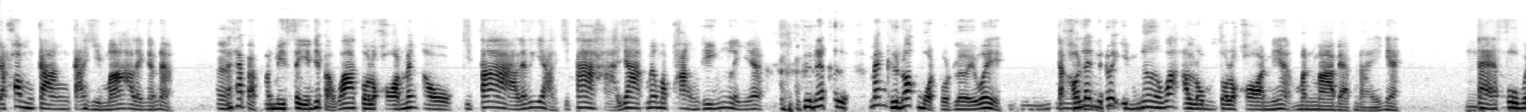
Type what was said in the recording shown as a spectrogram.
กระท่อมกลางกลางหิมะอะไรงั้นน่ะเออแล้วถ้าแบบมันมีซีนที่แบบว่าตัวละครแม่งเอากีตาร์อะไรทุกอย่างกีตาร์หายากแม่งมาพังทิ้งอะไรเงี้ย คือนั่นคือแม่งคือนอกบทหมดเลยเว้ย แต่เขาเล่นไปด้วยอินเนอร์ว่าอารมณ์ตัวละครเนี่ยมันมาแบบไหนไง แต่ฟูเม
